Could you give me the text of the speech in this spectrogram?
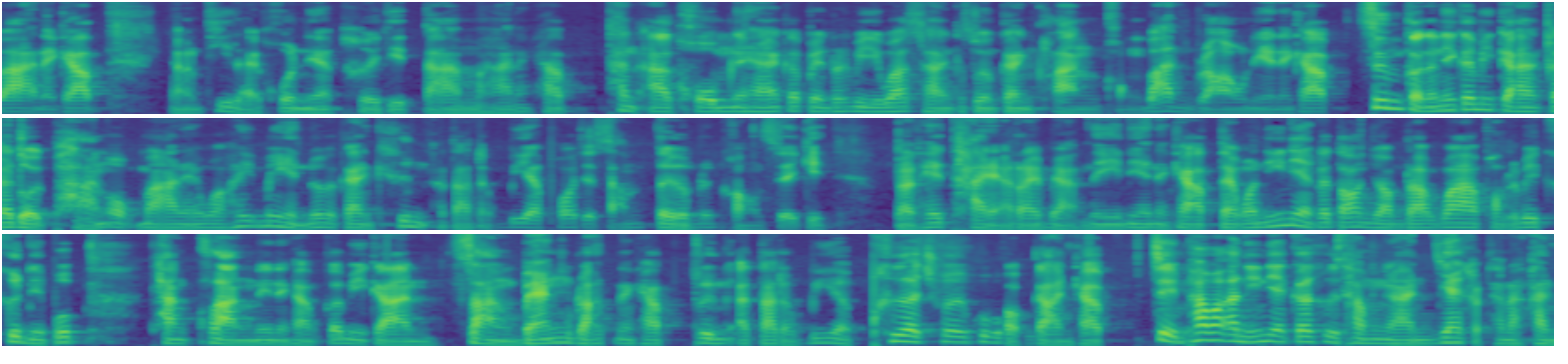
บ้างนะครับ อย่างที่หลายคนเนี่ยเคยติดตามมานะครับท่านอาคมนะฮะก็เป็นรัฐมนตรีว่าการกระทรวงการคลังของบ้านเราเนี่ยนะครับซึ่งก่อนหน้านี้ก็มีการกระโดดผางออกมาเนี่ยว่าเฮ้ยไม่เห็นด้วยกับการขึ้นอัตราดอกเบี้ยเพราะจะซ้ำเติมเรื่องของเศรษฐกิจประเทศไทยอะไรแบบนี้เนี่ยนะครับแต่วันนี้เนี่ยก็ต้องยอมรับว่าพอดอกเบี้ยขึ้นเนี่ยปุ๊บทางคลังเนี่ยนะครับก็มีการสั่งแบงก์รัฐนะครับตรึงอัตราดอกเบี้ยเพื่อช่วยผู้ประกอบการครับจะเห็นภาพว่าอันนี้เนี่ยก็คือทำงานแยกกับธนาคาร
